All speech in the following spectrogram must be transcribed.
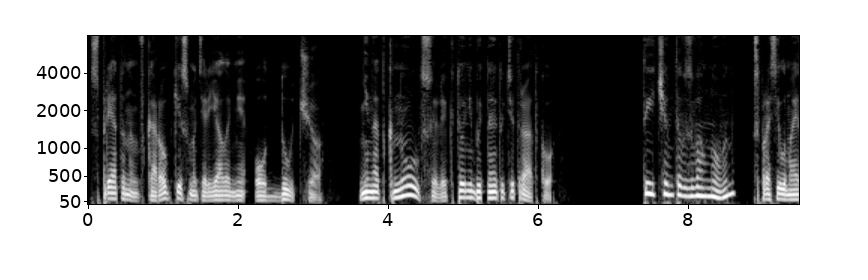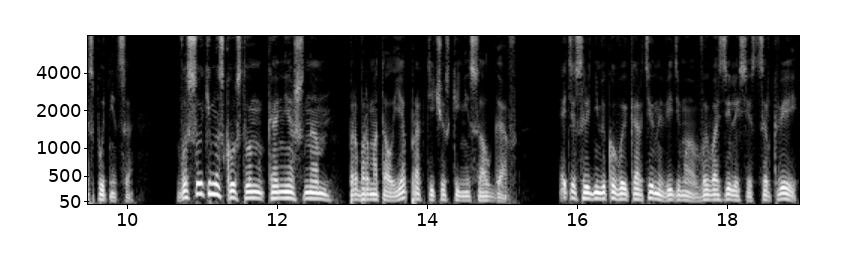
спрятанном в коробке с материалами о Дучо. Не наткнулся ли кто-нибудь на эту тетрадку? «Ты чем-то взволнован?» — спросила моя спутница. «Высоким искусством, конечно», — пробормотал я, практически не солгав. Эти средневековые картины, видимо, вывозились из церквей.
